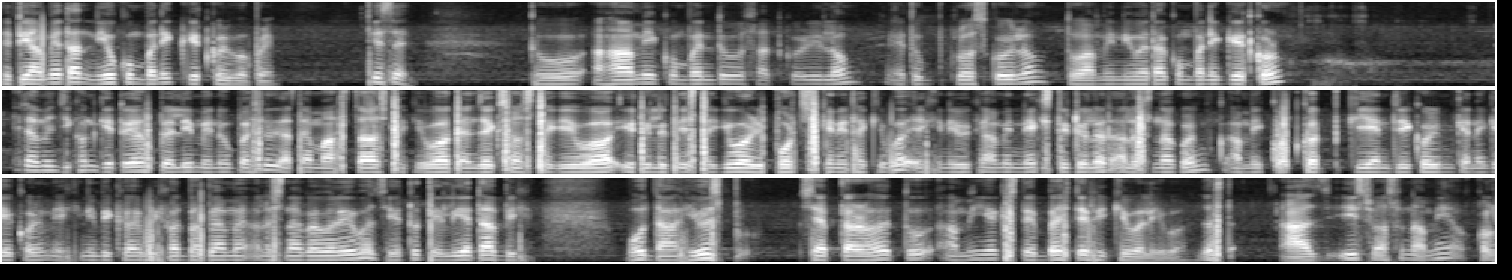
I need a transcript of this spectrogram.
তেতিয়া আমি এটা নিউ কোম্পানী ক্ৰিয়েট কৰিব পাৰিম। ঠিক আছে তো আহা আমি কোম্পানীটো চাৰ্ট কৰি লওঁ এইটো ক্ল'জ কৰি লওঁ তো আমি নিউ এটা কোম্পানী ক্ৰিয়েট কৰোঁ। এতিয়া আমি যিখন গেটৱে অফ টেলি মেনু পাইছোঁ ইয়াতে মাষ্টাৰ্ছ থাকিব ট্ৰেনজেকশ্যনছ থাকিব ইউটিলিটিজ থাকিব ৰিপৰ্টছখিনি থাকিব এইখিনিৰ বিষয়ে আমি নেক্সট টিউটৰিয়েলত আলোচনা কৰিম। আমি ক'ত ক'ত কি এণ্ট্ৰি কৰিম কেনেকৈ কৰিম এইখিনি বিষয়ে বিশদভাৱে আমি আলোচনা কৰিব লাগিব। যিহেতু টেলি এটা বহুত ডা হিউজ চেপ্টাৰ হয় তো আমি ইয়াক ষ্টেপ বাই ষ্টেপ শিকিব লাগিব। জাষ্ট আজি চোৱাচোন আমি অকল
